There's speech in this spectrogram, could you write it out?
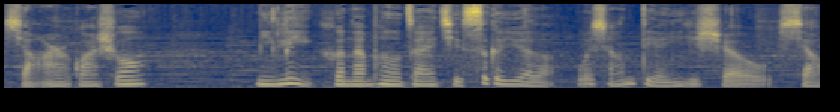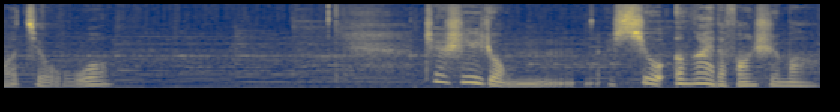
小二瓜说，米粒和男朋友在一起四个月了，我想点一首《小酒窝》。这是一种秀恩爱的方式吗？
